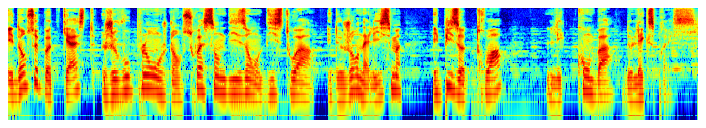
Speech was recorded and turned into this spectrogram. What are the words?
et dans ce podcast, je vous plonge dans 70 ans d'histoire et de journalisme, épisode 3, les combats de l'Express.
